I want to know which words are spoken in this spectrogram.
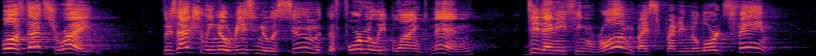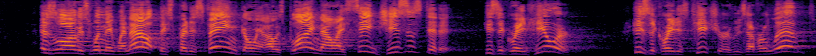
Well, if that's right, there's actually no reason to assume that the formerly blind men did anything wrong by spreading the Lord's fame. As long as when they went out, they spread his fame, going, I was blind, now I see. Jesus did it. He's a great healer. He's the greatest teacher who's ever lived.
